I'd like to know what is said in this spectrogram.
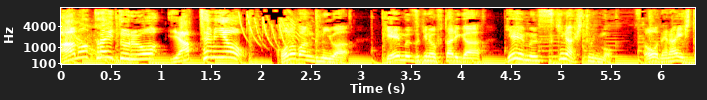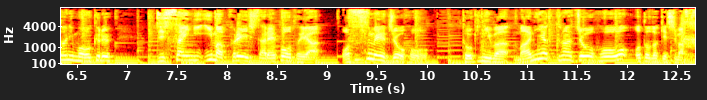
あのタイトルをやってみようこの番組はゲーム好きの二人がゲーム好きな人にもそうでない人にも送る実際に今プレイしたレポートやおすすめ情報時にはマニアックな情報をお届けします。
